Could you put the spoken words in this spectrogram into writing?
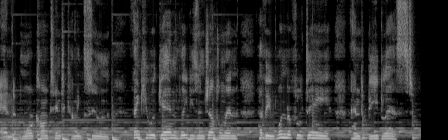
and more content coming soon. Thank you again, ladies and gentlemen. Have a wonderful day and be blessed.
